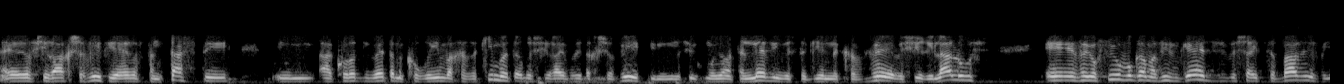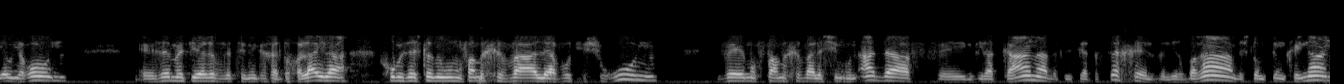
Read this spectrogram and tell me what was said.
הערב שירה עכשווית, יהיה ערב פנטסטי, עם הקולות באמת המקוריים והחזקים ביותר בשירה העברית עכשווית, עם אנשים כמו יונתן לוי וסגיל נקווה ושירי ללוש, אה, ויופיעו בו גם אביב גדג' ושי צברי ויהו ירון. אה, זה באמת יהיה ערב רציני ככה לתוך הלילה. חוץ מזה יש לנו מופע מחווה לאבות ישורון, ומופע מחווה לשמעון עדף, אה, עם גלעד כהנא, וכנסיית השכל, וניר ברם, ושלום ציון קינן.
